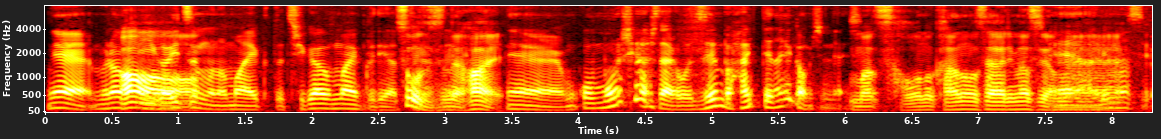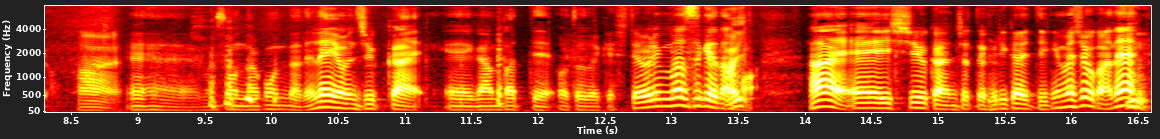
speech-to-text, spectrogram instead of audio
ねえ村 P がいつものマイクと違うマイクでやってるんそうですね。はい。ねえこれもしかしたらこれ全部入ってないかもしれないです、まあその可能性ありますよね。ねえありますよ。はい。ええまあ、そんなこんなでね40回、えー頑張ってお届けしておりますけどもははいい、えー、1週間ちょっと振り返っていきましょうかね、うん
